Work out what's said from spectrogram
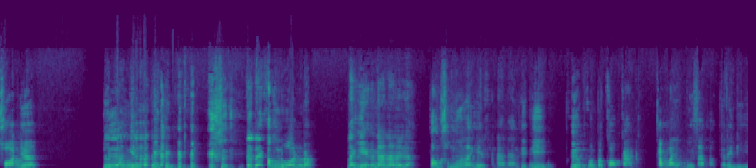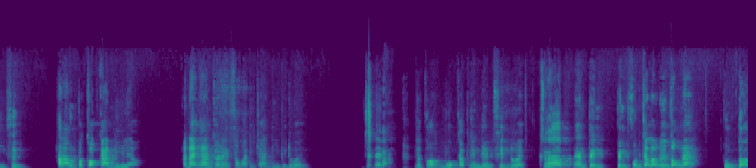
คอร์สเยอะ เรื่องเยอะ จะได้คำนวณแบบละเอียดขนาดนั้นเลยเหรอต้องคำนวณละเอียดขนาดนั้นสิพี่เพื่อผลประกอบการกำไรของบริษัทเราจะได้ดียิ่งขึ้น ถ้าครับผลประกอบการดีแล้ว พนักงานก็ได้สวัสดิการดีไปด้วย จะได้แล้วก็บวกกับเงินเดือนขึ้นด้วย ครับ นั่นเป็นเป็นผลกับเราโดยตรงนะ ถูกต้อง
